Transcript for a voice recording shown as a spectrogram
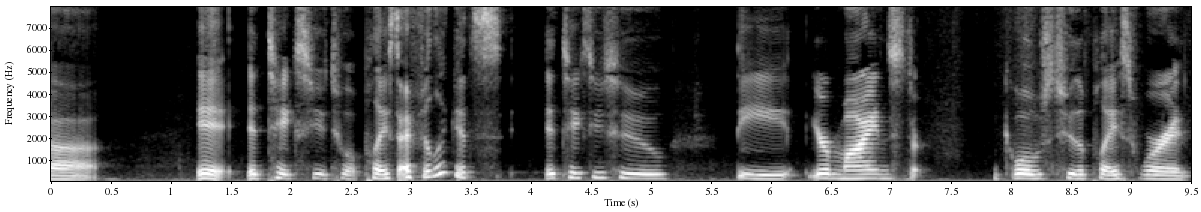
uh it it takes you to a place. I feel like it's it takes you to the your mind st- goes to the place where it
